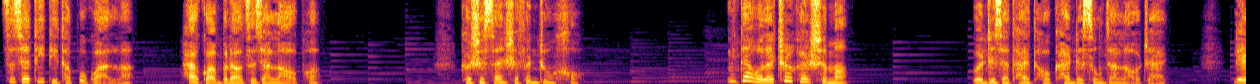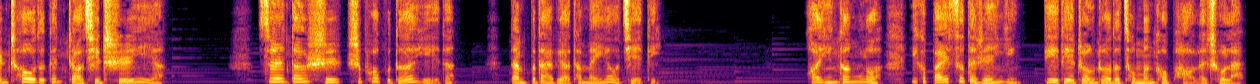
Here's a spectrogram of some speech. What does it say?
自家弟弟他不管了，还管不了自家老婆。可是三十分钟后，你带我来这儿干什么？文之夏抬头看着宋家老宅，脸臭的跟沼气池一样。虽然当时是迫不得已的，但不代表他没有芥蒂。话音刚落，一个白色的人影跌跌撞撞的从门口跑了出来。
